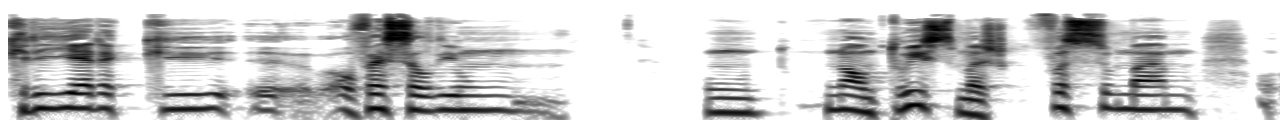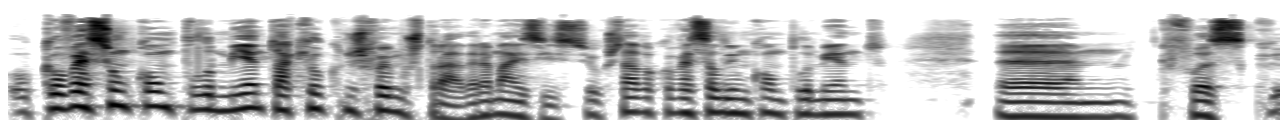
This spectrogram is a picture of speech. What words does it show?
queria era que uh, houvesse ali um, um, não um twist, mas que fosse uma que houvesse um complemento àquilo que nos foi mostrado, era mais isso. Eu gostava que houvesse ali um complemento um, que fosse que,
